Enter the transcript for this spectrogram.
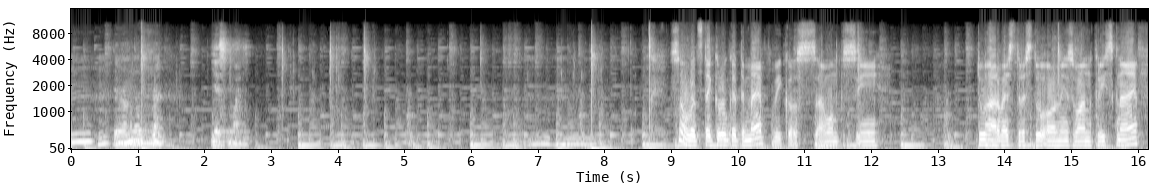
There are no friends. Yes, Nwadi. So let's take a look at the map because I want to see two harvesters, two ornis, one Krisk knife.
